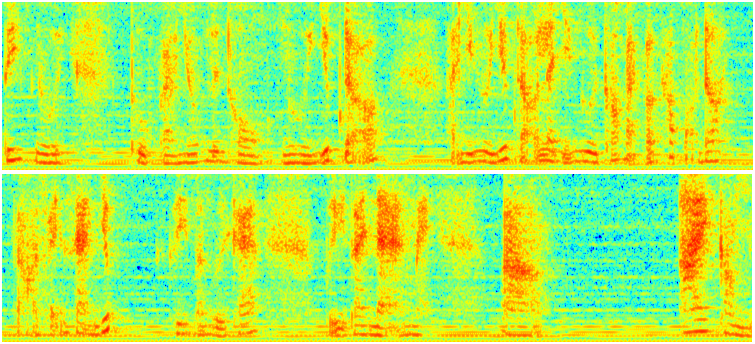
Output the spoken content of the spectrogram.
tiếp người thuộc vào nhóm linh hồn người giúp đỡ. Và những người giúp đỡ là những người có mặt ở khắp mọi nơi và họ sẵn sàng giúp khi mà người khác bị tai nạn này. À, ai cần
